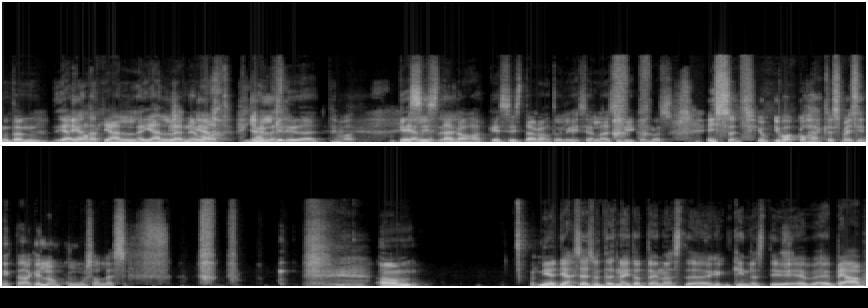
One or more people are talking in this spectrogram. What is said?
nad on ja, Ja ah, nad- jälle, jälle nemad. jälle kes tema, jälle siis täna, kes siis täna tuli selles ülikonnas? issand, juba kaheksas mesinik täna, kell on kuus alles. um,. Nii et jah, selles mõttes näidata ennast äh, kindlasti äh, peab.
